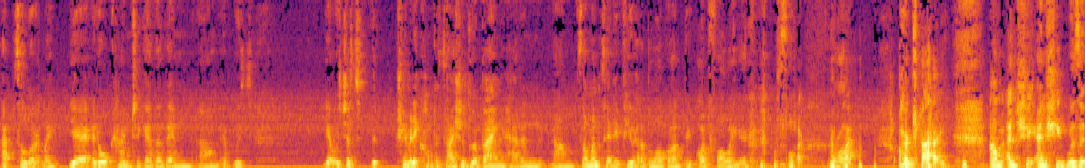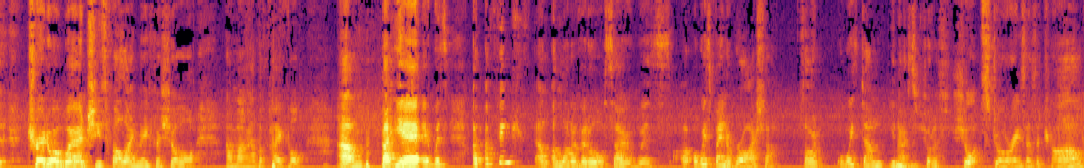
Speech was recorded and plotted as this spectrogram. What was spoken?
Absolutely, yeah. It all came together then. Um, it was yeah, it was just the, too many conversations were being had, and um, someone said if you had a blog, I'd be, I'd follow you. I was like, right, okay. Um, and she and she was true to her word. She's following me for sure, among other people. Um, but yeah, it was. I, I think a, a, lot of it also was. I've always been a writer, so I'd always done you know mm-hmm. sort of short stories as a child,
